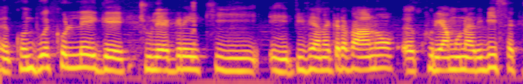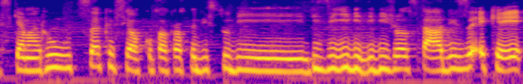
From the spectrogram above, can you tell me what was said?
Eh, con due colleghe, Giulia Grechi e Viviana Gravano, eh, curiamo una rivista che si chiama Roots, che si occupa proprio di studi visivi, di visual studies e che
